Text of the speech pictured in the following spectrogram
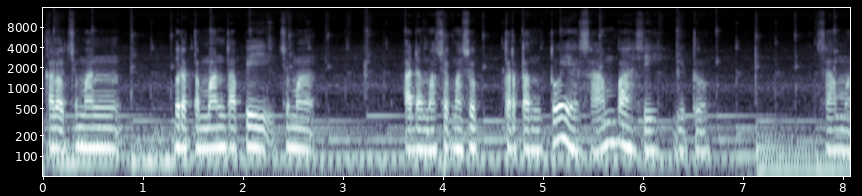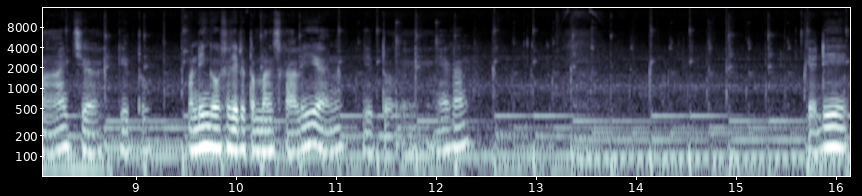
Kalau cuman berteman tapi cuma ada masuk-masuk tertentu ya sampah sih gitu. Sama aja gitu. Mending gak usah jadi teman sekalian gitu ya kan? Jadi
